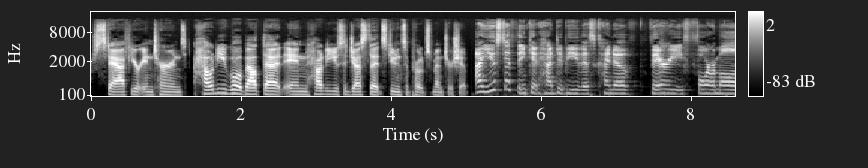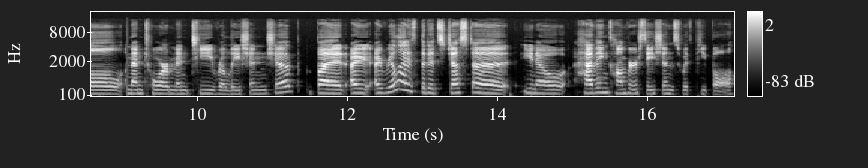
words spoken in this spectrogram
staff your interns. How do you go about that and how do you suggest that students approach mentorship? I used to think it had to be this kind of very formal mentor mentee relationship but i i realized that it's just a you know having conversations with people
